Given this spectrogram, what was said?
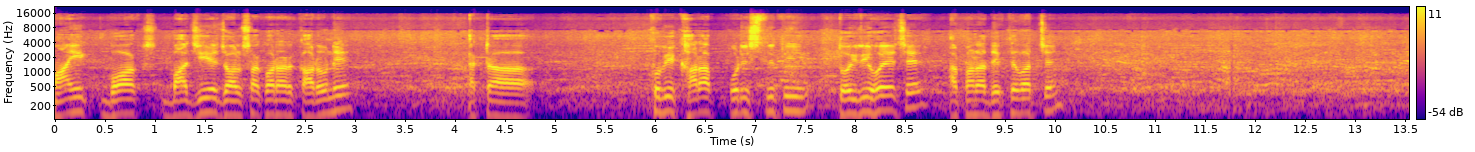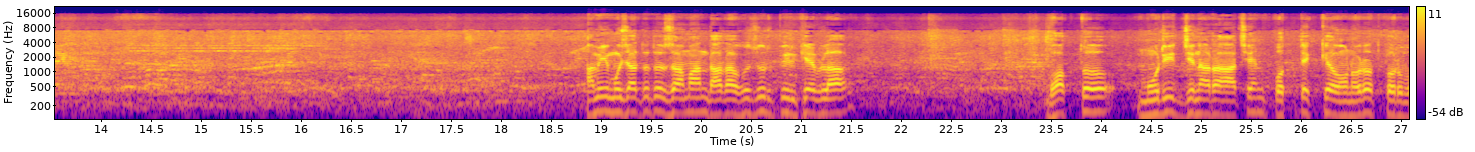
মাইক, বক্স বাজিয়ে জলসা করার কারণে একটা খুবই খারাপ পরিস্থিতি তৈরি হয়েছে, আপনারা দেখতে পাচ্ছেন। আমি মুজাদুজ্জামান দাদা হুজুর পীর কেবলার ভক্ত, মুরিদ যিনারা আছেন, প্রত্যেককে অনুরোধ করব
